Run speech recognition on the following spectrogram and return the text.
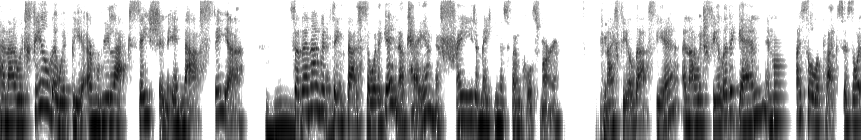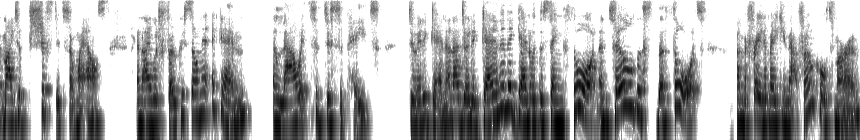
And I would feel there would be a relaxation in that fear. Mm-hmm. So then I would okay. think that thought again, okay, I'm afraid of making this phone call tomorrow. Can I feel that fear? And I would feel it again in my solar plexus, or it might have shifted somewhere else. And I would focus on it again, allow it to dissipate, do it again. And I do it again and again with the same thought until the, the thought, I'm afraid of making that phone call tomorrow,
